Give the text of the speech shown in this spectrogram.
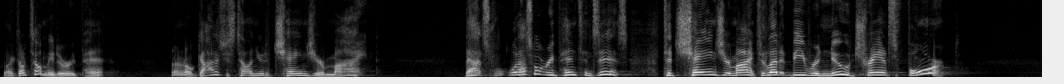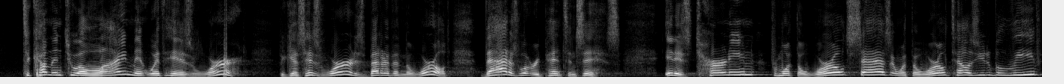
We're like, don't tell me to repent. No, no, God is just telling you to change your mind. That's, well, that's what repentance is to change your mind, to let it be renewed, transformed, to come into alignment with His Word, because His Word is better than the world. That is what repentance is. It is turning from what the world says and what the world tells you to believe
